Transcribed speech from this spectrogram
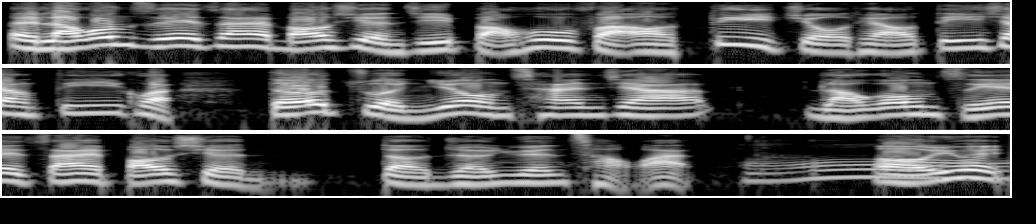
哎，劳工职业灾害保险及保护法哦，第九条第一项第一款得准用参加劳工职业灾害保险的人员草案。哦。哦，因为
